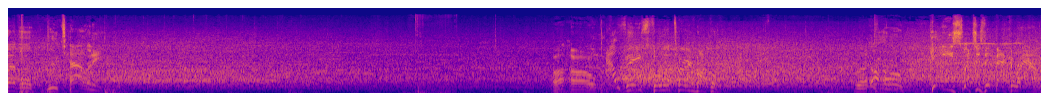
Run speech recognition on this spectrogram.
level brutality. Uh-oh. Face full of turnbuckle. Uh-oh. He switches it back around.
